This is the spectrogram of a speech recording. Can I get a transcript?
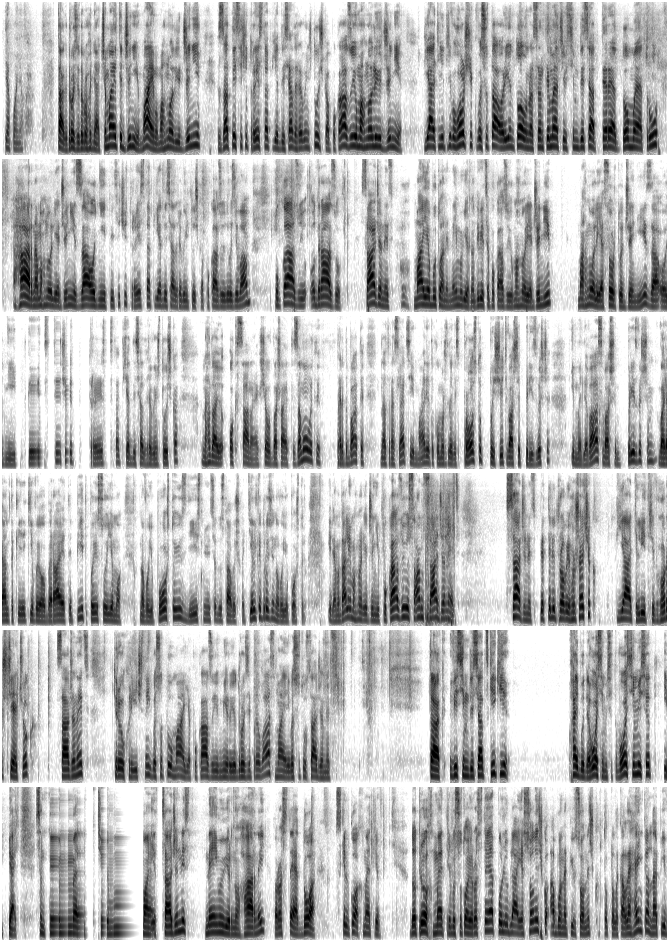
Я поняв. Так, друзі, доброго дня. Чи маєте джині? Маємо магнолію джині за 1350 гривень штучка. Показую магнолію джині. 5 літрів горщик, висота орієнтована сантиметрів 70 до метру. Гарна магнолія джині за 1350 гривень штучка. Показую, друзі, вам. Показую одразу саджанець. О, Має бутони, неймовірно. Дивіться, показую магнолія джині. Магнолія сорту джині за 1350 гривень штучка. Нагадаю, Оксана, якщо ви бажаєте замовити, придбати на трансляції, маєте таку можливість. Просто пишіть ваше прізвище, і ми для вас, вашим прізвищем, варіант такий, який ви обираєте, підписуємо. Новою поштою здійснюється доставочка. Тільки, друзі, новою поштою. Ідемо далі. Магнолія Джині. Показую сам саджанець. Саджанець 5-літровий горшечок, 5 літрів горщечок. Саджанець трьохрічний. Висоту має, показую мірою, друзі, при вас. Має висоту саджанець. Так, 80 скільки? Хай буде 80, 85 сантиметрів має саджанець. Неймовірно гарний. Росте до скількох метрів? До 3 метрів висотою росте, полюбляє сонечко або напівсонечко, тобто така легенька, напів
